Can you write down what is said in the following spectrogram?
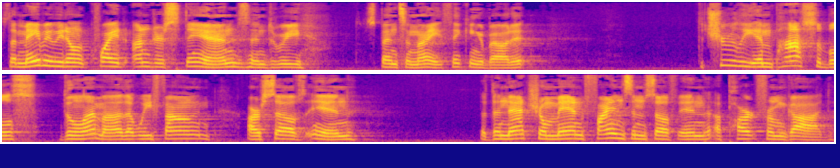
is that maybe we don't quite understand, and we spend tonight thinking about it, the truly impossible dilemma that we found ourselves in, that the natural man finds himself in apart from God.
